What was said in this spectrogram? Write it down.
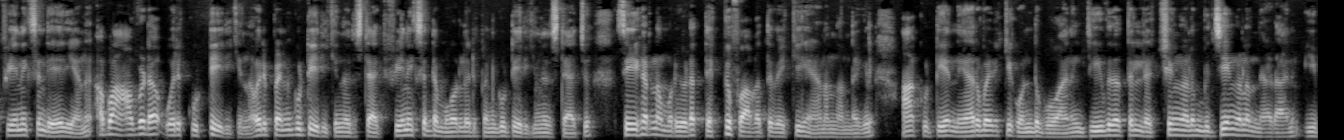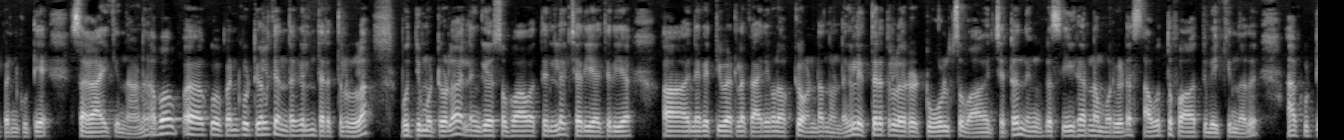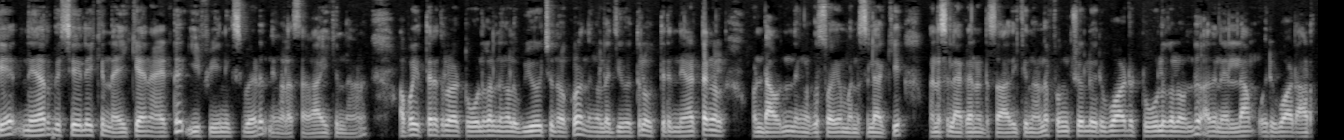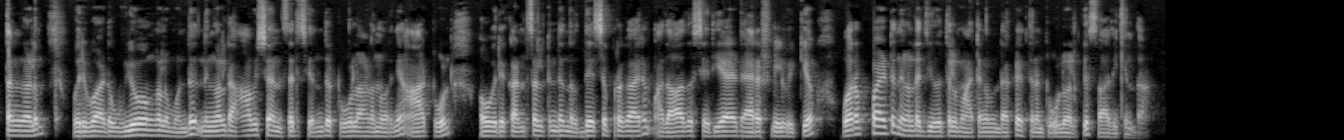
ഫീനിക്സിന്റെ ഏരിയയാണ് അപ്പോൾ അവിടെ ഒരു കുട്ടി ഇരിക്കുന്ന. ഒരു പെൺകുട്ടി ഇരിക്കുന്ന ഒരു സ്റ്റാച്ചു ഫീനിക്സിന്റെ മുകളിൽ ഒരു പെൺകുട്ടി ഇരിക്കുന്ന ഒരു സ്റ്റാച്ചു സ്വീകരണ മുറിയുടെ തെക്ക് ഭാഗത്ത് വെക്കുകയാണെന്നുണ്ടെങ്കിൽ ആ കുട്ടിയെ നേർവഴിക്ക് കൊണ്ടുപോകാനും ജീവിതത്തിൽ ലക്ഷ്യങ്ങളും വിജയങ്ങളും നേടാനും ഈ പെൺകുട്ടിയെ സഹായിക്കുന്നതാണ്. അപ്പോൾ പെൺകുട്ടികൾക്ക് എന്തെങ്കിലും തരത്തിലുള്ള ബുദ്ധിമുട്ടുകളോ അല്ലെങ്കിൽ സ്വഭാവത്തിൽ ചെറിയ ചെറിയ നെഗറ്റീവായിട്ടുള്ള കാര്യങ്ങളൊക്കെ ഉണ്ടെന്നുണ്ടെങ്കിൽ ഇത്തരത്തിലുള്ള ഒരു ടൂൾസ് വാങ്ങിച്ചിട്ട് നിങ്ങൾക്ക് സ്വീകരണ മുറിയുടെ സൗത്ത് ഭാഗത്ത് വയ്ക്കുന്നത് ആ കുട്ടിയെ നേർദിശയിലേക്ക് നയിക്കാനായിട്ട് ഈ ഫീനിക്സ് ബേഡ് നിങ്ങളെ സഹായിക്കുന്നതാണ്. അപ്പോൾ ഇത്തരത്തിലുള്ള ടൂളുകൾ നിങ്ങൾ ഉപയോഗിച്ച് നോക്കുക. നിങ്ങളുടെ ജീവിതത്തിൽ ഒത്തിരി നേട്ടങ്ങൾ ഉണ്ടാവുമെന്ന് നിങ്ങൾക്ക് സ്വയം മനസ്സിലാക്കി മനസ്സിലാക്കാനായിട്ട് സാധിക്കുന്നതാണ്. ഫംഗ്ഷനിൽ ഒരുപാട് ടൂളുകളുണ്ട്. അതിനെല്ലാം ഒരുപാട് അർത്ഥങ്ങളും ഒരുപാട് ഉപയോഗങ്ങളുമുണ്ട്. നിങ്ങളുടെ ആവശ്യം അനുസരിച്ച് എന്ത് ടൂളാണെന്ന് പറഞ്ഞാൽ ആ ടൂൾ ഒരു കൺസൾട്ടന്റെ നിർദ്ദേശപ്രകാരം അതാത് ശരിയായ ഡയറക്ഷനിൽ വയ്ക്കുക ഉറപ്പായിട്ട് നിങ്ങളുടെ ജീവിതത്തിൽ മാറ്റങ്ങൾ ഉണ്ടാക്കാൻ ഇത്തരം ടൂളുകൾക്ക് സാധിക്കുന്നതാണ്.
